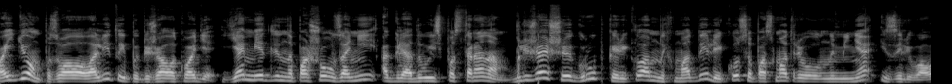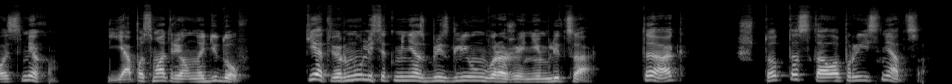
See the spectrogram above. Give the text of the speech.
«Пойдем», – позвала Лолита и побежала к воде. Я медленно пошел за ней, оглядываясь по сторонам. Ближайшая группка рекламных моделей косо посматривала на меня и заливалась смехом. Я посмотрел на дедов. Те отвернулись от меня с брезгливым выражением лица. Так, что-то стало проясняться.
